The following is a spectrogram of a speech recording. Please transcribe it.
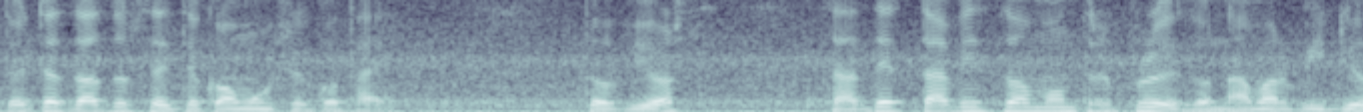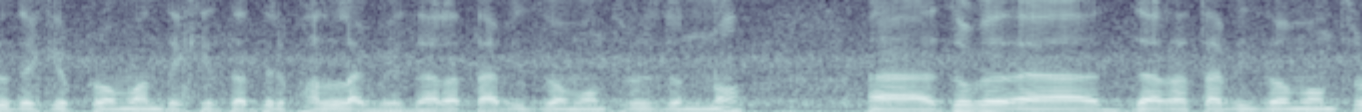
তো এটা জাদুর চাইতে কম অংশে কোথায়? তো ভিউয়ার্স যাদের তাবিজ বা মন্ত্রের প্রয়োজন, আমার ভিডিও দেখে, প্রমাণ দেখে যাদের ভালো লাগবে, যারা তাবিজ বা মন্ত্রের জন্য যারা তাবিজ বা মন্ত্র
